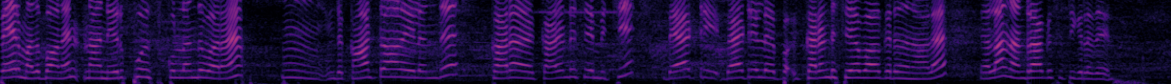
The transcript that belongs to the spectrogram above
பேர் மதுபாலன். நான் நெருப்பு ஸ்கூல்லேருந்து வரேன். இந்த காற்றாலையிலேருந்து கர கரண்ட்டு சேமித்து பேட்ரி பேட்டரியில் கரண்ட்டு சேவ் ஆகுறதுனால எல்லாம் நன்றாக சுற்றிக்கிறது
